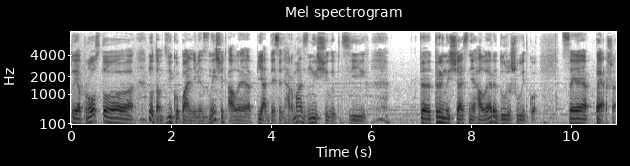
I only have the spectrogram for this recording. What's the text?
То я просто, ну там дві копальні він знищить, але 5-10 гармат знищили б ці три нещасні галери дуже швидко. Це перше.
